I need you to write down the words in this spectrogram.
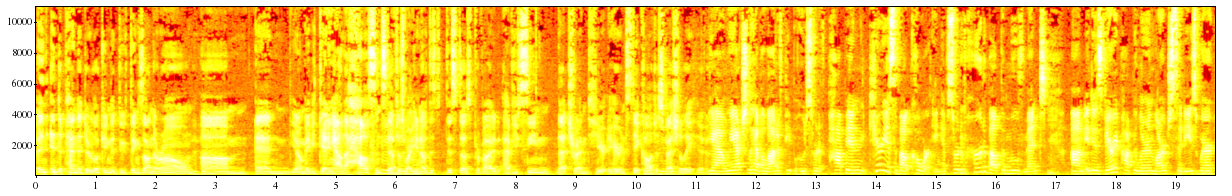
independent; they're looking to do things on their own, Mm-hmm. um, and you know maybe getting out of the house instead of just work. Mm-hmm. You know, this this does provide. Have you seen that trend here here in State College, especially? Mm-hmm. Yeah, we actually have a lot of people who sort of pop in curious about co working, have sort of heard about the movement. Um, it is very popular in large cities where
